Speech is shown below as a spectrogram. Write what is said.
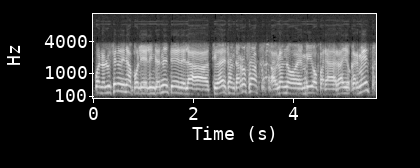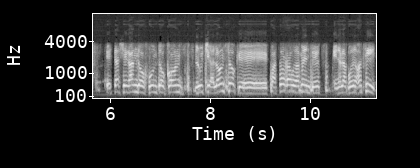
Bueno, Luciano Di Napoli, el intendente de la ciudad de Santa Rosa, hablando en vivo para Radio Kermés, está llegando junto con Luchi Alonso, que pasó raudamente y no la podemos... Ah, sí,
